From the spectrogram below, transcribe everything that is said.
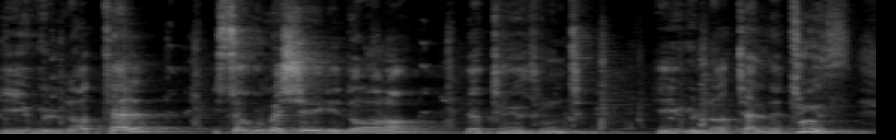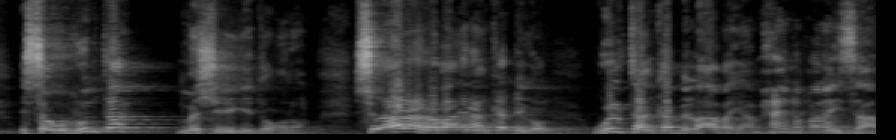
He will not tell. Isagu ma sheegi doono the truth runta. He will not tell the truth. Isagu runta ma sheegi doono. Su'aalaan rabaa inaan ka dhigo wiltan ka bilaabaya. Maxay noqonaysaa?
